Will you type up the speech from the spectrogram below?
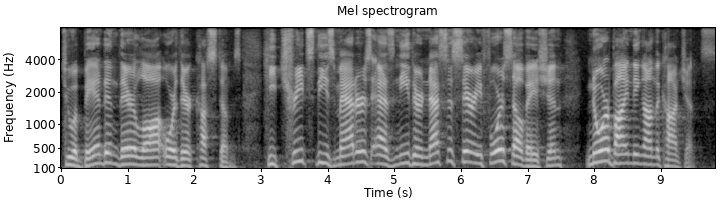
to abandon their law or their customs. He treats these matters as neither necessary for salvation nor binding on the conscience.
